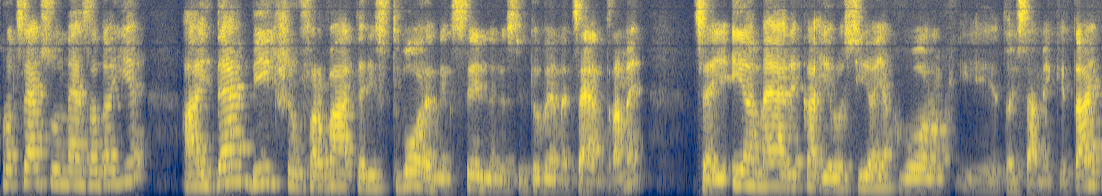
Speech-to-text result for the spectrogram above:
процесу не задає, а йде більше в фарватері створених сильними світовими центрами. Це є і Америка, і Росія як ворог, і той самий Китай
